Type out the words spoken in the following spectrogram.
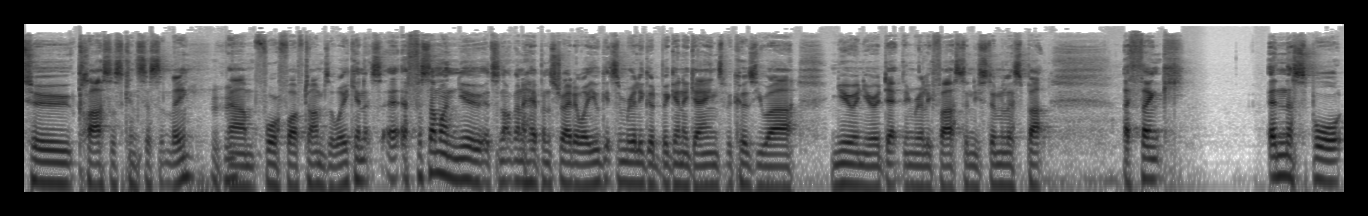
to classes consistently, um, four or five times a week, and it's uh, for someone new, it's not going to happen straight away. You'll get some really good beginner gains because you are new and you're adapting really fast to new stimulus. But I think in the sport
